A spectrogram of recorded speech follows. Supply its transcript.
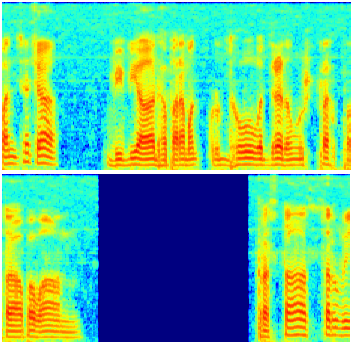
पञ्च च विव्याधपरमक्रुद्धो वज्रदंष्ट्रः प्रतापवान् त्रस्ताः सर्वे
